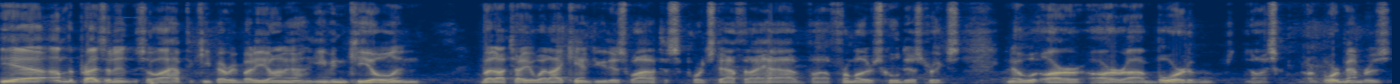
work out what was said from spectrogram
Yeah, I'm the president, so I have to keep everybody on an even keel. And but I'll tell you what, I can't do this without the support staff that I have uh, from other school districts. You know, our our uh, board of uh, our board members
